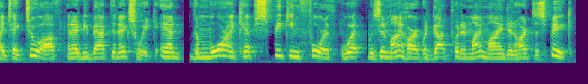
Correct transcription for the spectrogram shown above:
I'd take two off and I'd be back the next week. And the more I kept speaking forth what was in my heart, what God put in my mind and heart to speak,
